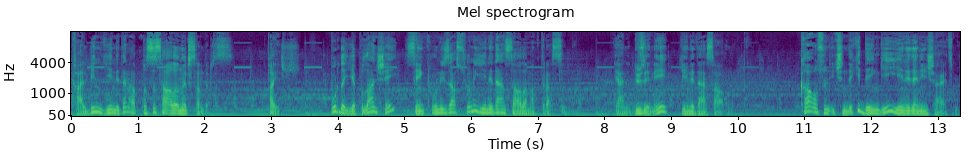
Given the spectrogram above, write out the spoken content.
Kalbin yeniden atması sağlanır sanırız. Hayır. Burada yapılan şey senkronizasyonu yeniden sağlamaktır aslında. Yani düzeni yeniden sağlamak. Kaosun içindeki dengeyi yeniden inşa etmek.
